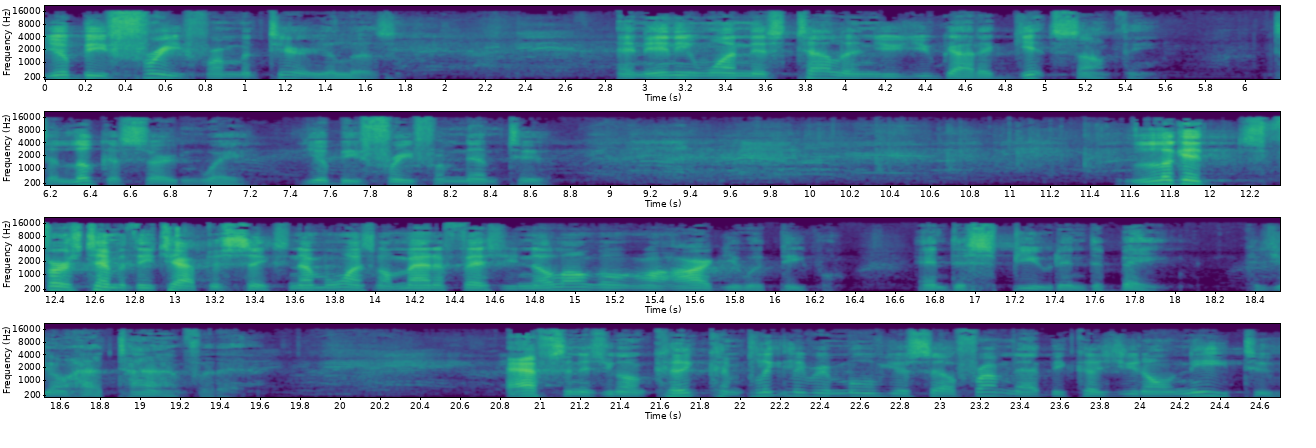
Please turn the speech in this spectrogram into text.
You'll be free from materialism. And anyone that's telling you you got to get something to look a certain way, you'll be free from them too. Look at 1 Timothy chapter 6. Number one, it's going to manifest you no longer going to argue with people and dispute and debate because you don't have time for that. Abstinence, you're going to completely remove yourself from that because you don't need to.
